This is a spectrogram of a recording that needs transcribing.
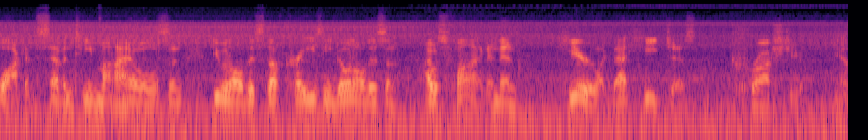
walking 17 miles and doing all this stuff crazy and going all this, and I was fine. And then here, like, that heat just crushed you. yeah.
